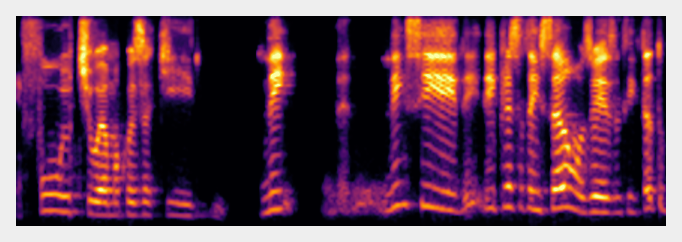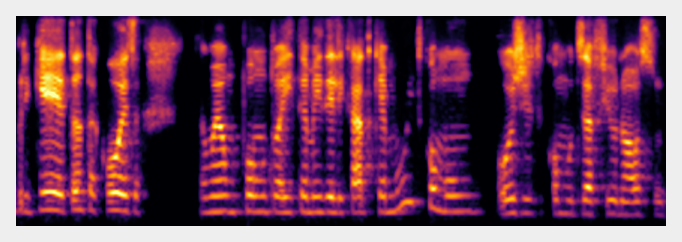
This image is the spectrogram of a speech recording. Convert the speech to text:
é fútil, é uma coisa que nem, nem se nem, nem presta atenção, às vezes, tem tanto brinquedo, tanta coisa. Então é um ponto aí também delicado que é muito comum hoje como desafio nosso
